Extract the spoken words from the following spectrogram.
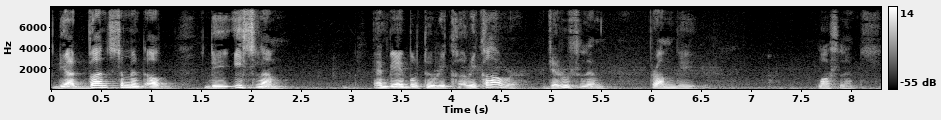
the advancement of the Islam and be able to rec- recover Jerusalem from the Muslims.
